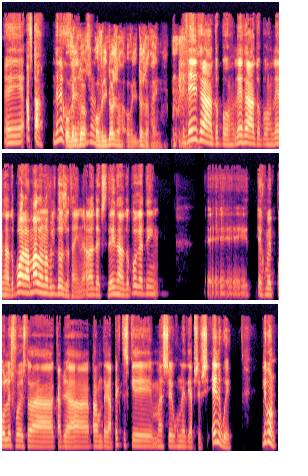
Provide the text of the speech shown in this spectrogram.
Ε, αυτά. Δεν έχω ο, Βιλντό, ο, Βιλντόζα, ο Βιλντόζα θα είναι. Ε, δεν ήθελα να το πω. Δεν ήθελα να το πω. Δεν ήθελα να το πω, αλλά μάλλον ο Βιλντόζα θα είναι. Αλλά εντάξει, δεν ήθελα να το πω γιατί ε, έχουμε πολλές φορές τώρα κάποια πράγματα για παίκτες και μας έχουν διαψεύσει. Anyway, λοιπόν,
